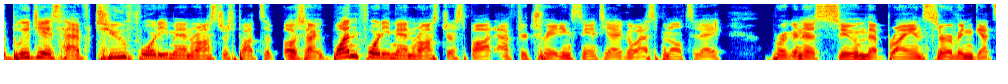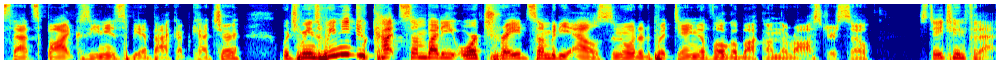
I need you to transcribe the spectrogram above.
the Blue Jays have two 40 man roster spots. Of, oh, sorry, one 40 man roster spot after trading Santiago Espinal today. We're going to assume that Brian Serven gets that spot because he needs to be a backup catcher, which means we need to cut somebody or trade somebody else in order to put Daniel Vogelbach on the roster. So stay tuned for that.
